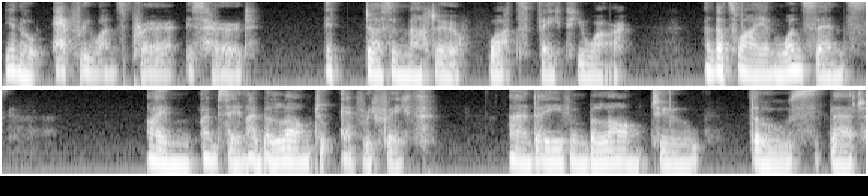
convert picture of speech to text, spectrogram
you know, everyone's prayer is heard. It doesn't matter what faith you are. And that's why, in one sense, I'm, I'm saying I belong to every faith and I even belong to those that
